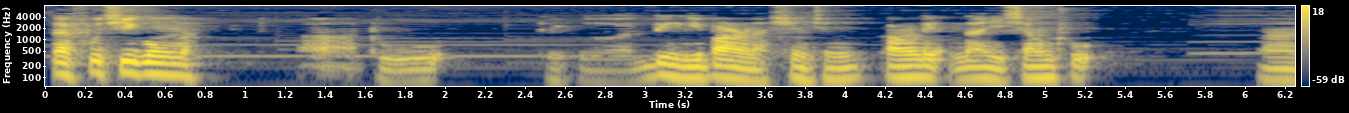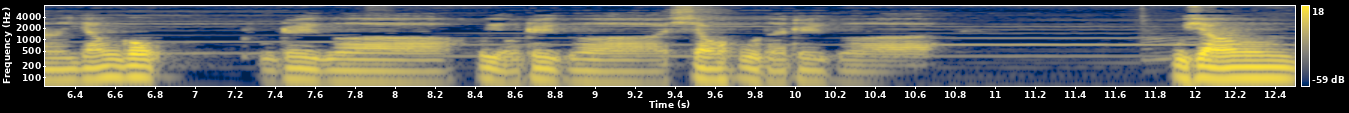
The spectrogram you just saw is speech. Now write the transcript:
在夫妻宫呢，啊，主这个另一半呢性情刚烈，难以相处。嗯，阳宫主这个会有这个相互的这个互相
